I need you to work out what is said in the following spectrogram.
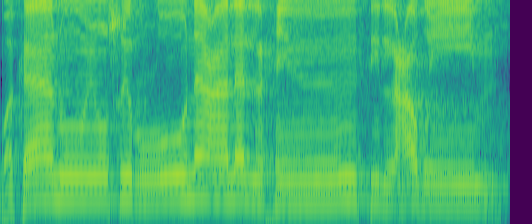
وكانوا يصرون على الحنث العظيم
